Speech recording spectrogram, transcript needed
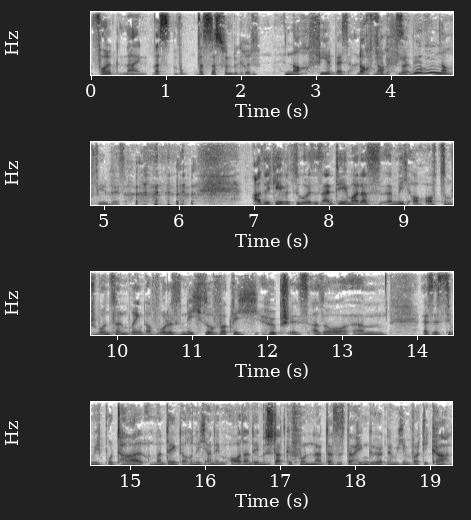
Volk. Nein, was, wo, was ist das für ein Begriff? Noch viel besser. Noch viel besser. besser. Noch viel besser. Also ich gebe zu, es ist ein Thema, das äh, mich auch oft zum Schmunzeln bringt, obwohl es nicht so wirklich hübsch ist. Also ähm, es ist ziemlich brutal und man denkt auch nicht an dem Ort, an dem es stattgefunden hat, dass es dahin gehört, nämlich im Vatikan.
